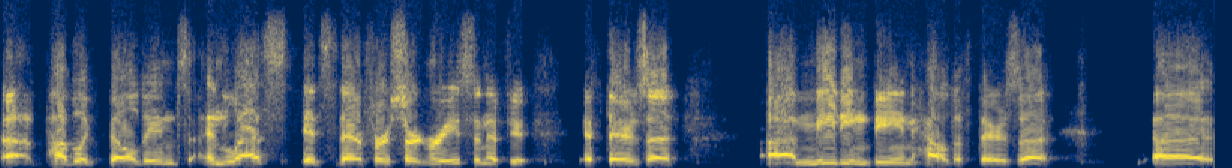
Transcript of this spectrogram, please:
uh, public buildings, unless it's there for a certain reason. If you if there's a a meeting being held, if there's a uh,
